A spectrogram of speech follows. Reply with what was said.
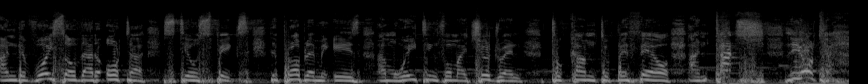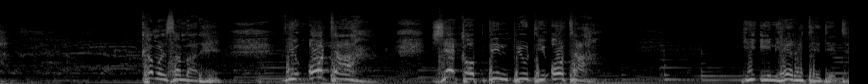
And the voice of that altar still speaks. The problem is, I'm waiting for my children to come to Bethel and touch the altar. Come on, somebody. The altar, Jacob didn't build the altar, he inherited it.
